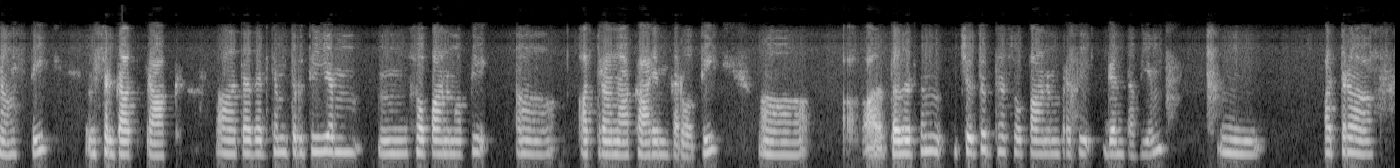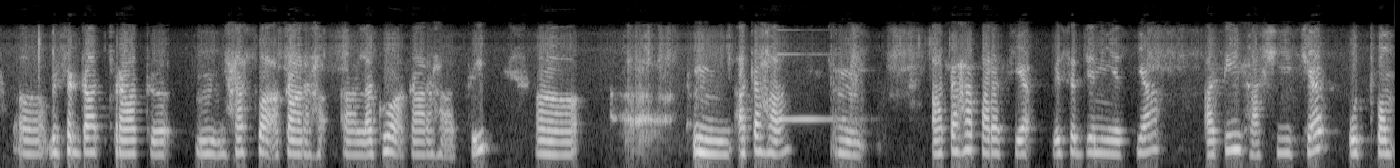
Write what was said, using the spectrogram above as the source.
नास्ति, विसर्गात् प्राक्। तदर्थं तृतीयं सोपानमपि अत्र न कार्यं करोति। तदर्थं चतुर्थसोपानं प्रति गन्तव्यम्। अत्र विसर्गात् प्राक् ह्रस्व अकारः लघु अकारः अस्ति। अतः अतः परस्य विसर्जनीयस्य अतिहसि च उत्वम्।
